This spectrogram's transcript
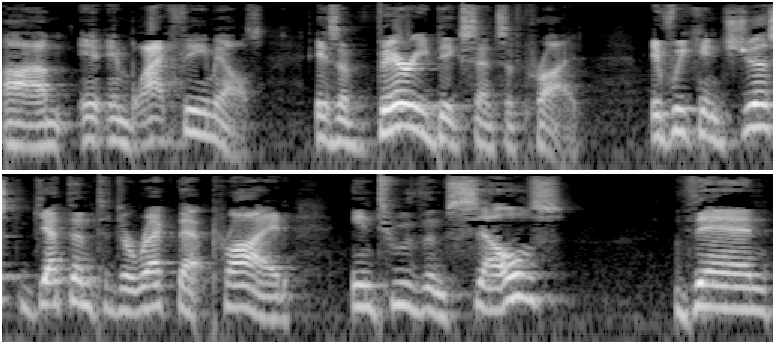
um, in, in black females is a very big sense of pride. If we can just get them to direct that pride into themselves, then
